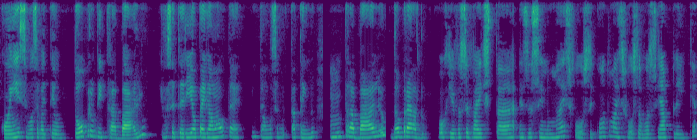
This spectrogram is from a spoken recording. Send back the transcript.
Com isso, você vai ter o dobro de trabalho que você teria ao pegar um halter. Então, você está tendo um trabalho dobrado, porque você vai estar exercendo mais força, e quanto mais força você aplica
